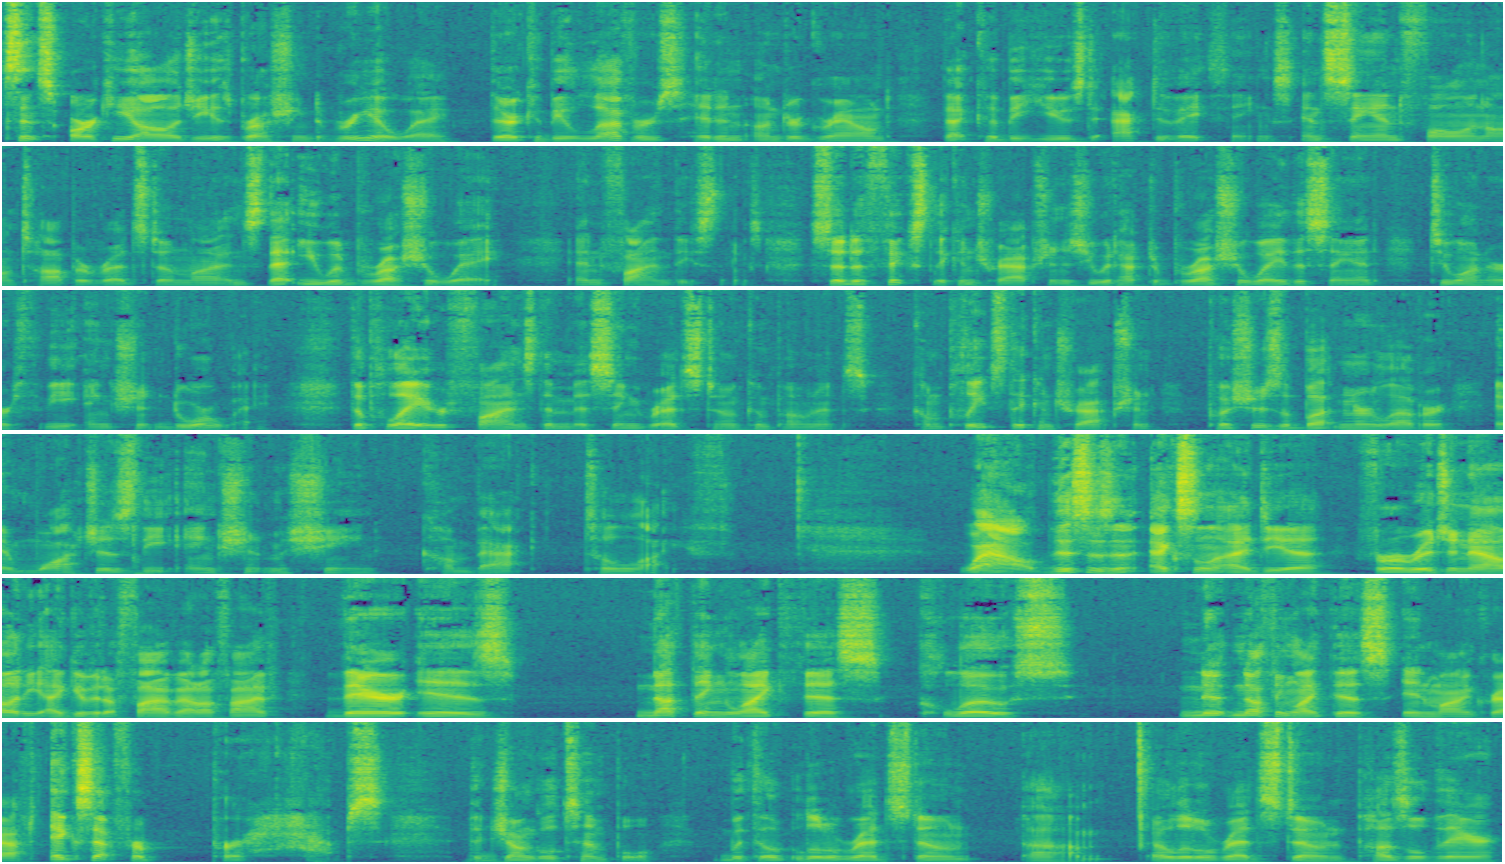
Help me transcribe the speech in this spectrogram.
Since archaeology is brushing debris away, there could be levers hidden underground that could be used to activate things, and sand fallen on top of redstone lines that you would brush away and find these things. So, to fix the contraptions, you would have to brush away the sand to unearth the ancient doorway. The player finds the missing redstone components, completes the contraption, pushes a button or lever, and watches the ancient machine come back to life. Wow, this is an excellent idea. For originality, I give it a 5 out of 5. There is nothing like this close, nothing like this in Minecraft, except for perhaps the jungle temple with a little redstone um, a little redstone puzzle there.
